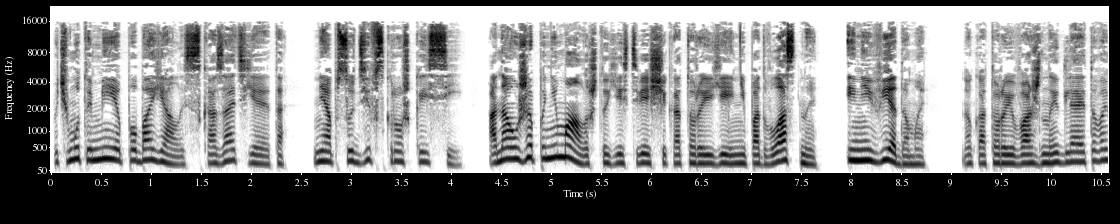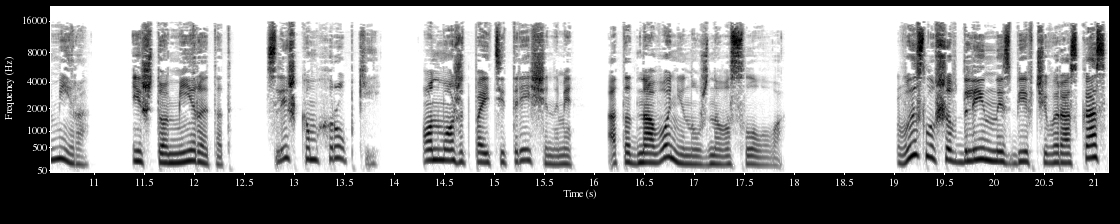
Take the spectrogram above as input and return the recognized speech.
Почему-то Мия побоялась сказать ей это, не обсудив с крошкой Си. Она уже понимала, что есть вещи, которые ей не подвластны и неведомы, но которые важны для этого мира. И что мир этот слишком хрупкий. Он может пойти трещинами от одного ненужного слова. Выслушав длинный сбивчивый рассказ,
